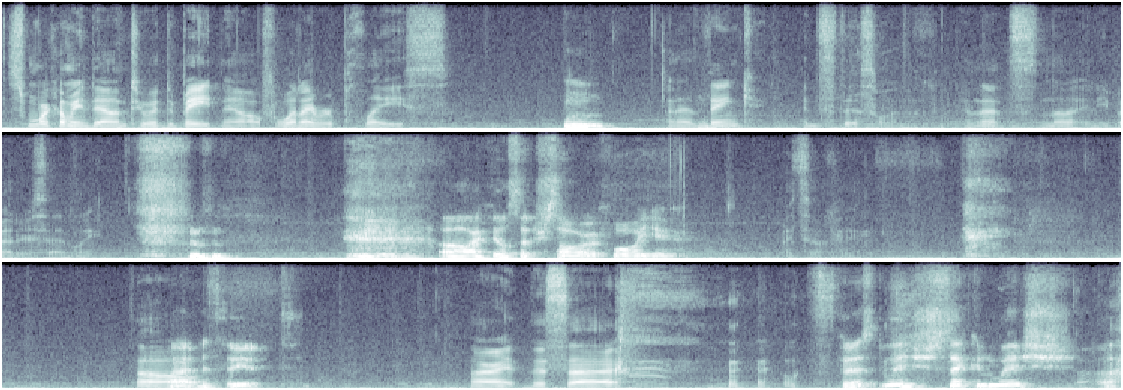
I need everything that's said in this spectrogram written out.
It's more coming down to a debate now of what I replace. Hmm. And I think it's this one. And that's not any better, sadly. Oh, I feel such sorrow for you. It's okay. Oh, Right, let's see it. alright. This, uh... First wish, second wish.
